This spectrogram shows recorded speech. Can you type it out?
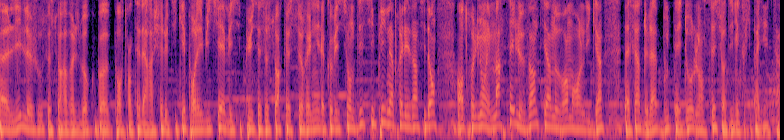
Euh, Lille joue ce soir à Wolfsburg pour tenter d'arracher le ticket pour les huitièmes. Et puis c'est ce soir que se réunit la commission discipline après les incidents entre Lyon et Marseille le 21 novembre en Ligue 1. L'affaire de la bouteille d'eau lancée sur Dimitri Payet.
